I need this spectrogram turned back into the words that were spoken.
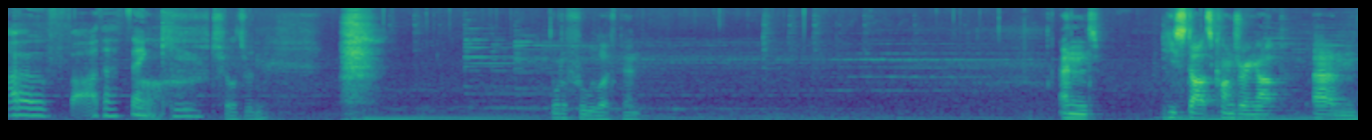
Oh, Father, thank Oh. you. Children. What a fool I've been. And he starts conjuring up. Um,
